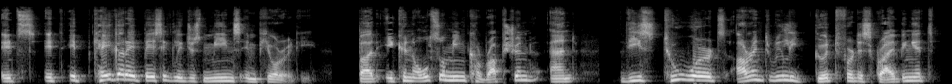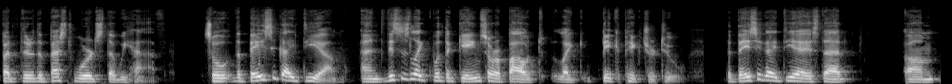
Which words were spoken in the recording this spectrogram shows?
it's it it Kegare basically just means impurity, but it can also mean corruption and these two words aren't really good for describing it, but they're the best words that we have. So the basic idea, and this is like what the games are about, like big picture too. The basic idea is that um,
